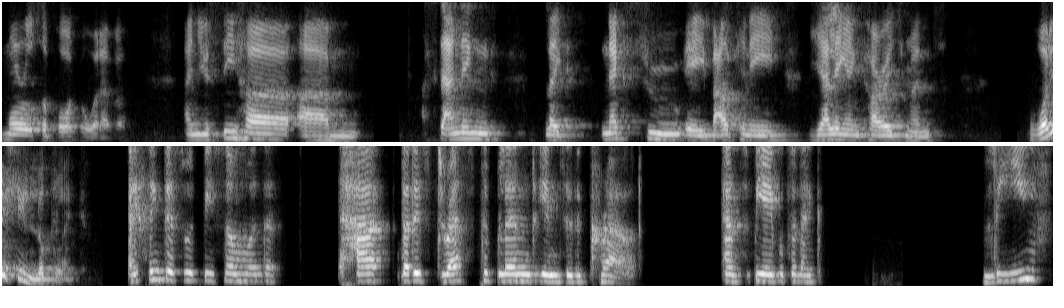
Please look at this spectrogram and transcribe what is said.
moral support or whatever. And you see her um, standing like next to a balcony yelling encouragement. What does she look like? I think this would be someone that ha- that is dressed to blend into the crowd and to be able to like leave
